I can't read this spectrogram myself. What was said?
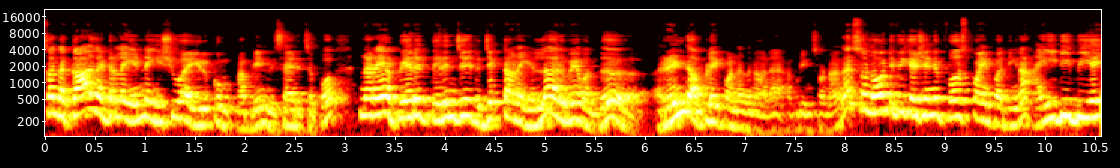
ஸோ அந்த கால் லெட்டரில் என்ன இஷ்யூவாக இருக்கும் அப்படின்னு விசாரிச்சப்போ நிறைய பேர் தெரிஞ்சு ரிஜெக்ட் ஆன எல்லாருமே வந்து ரெண்டு அப்ளை பண்ணதுனால அப்படின்னு சொன்னாங்க. ஸோ நோட்டிஃபிகேஷன் ஃபர்ஸ்ட் பாயிண்ட் பார்த்தீங்கன்னா IDBI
